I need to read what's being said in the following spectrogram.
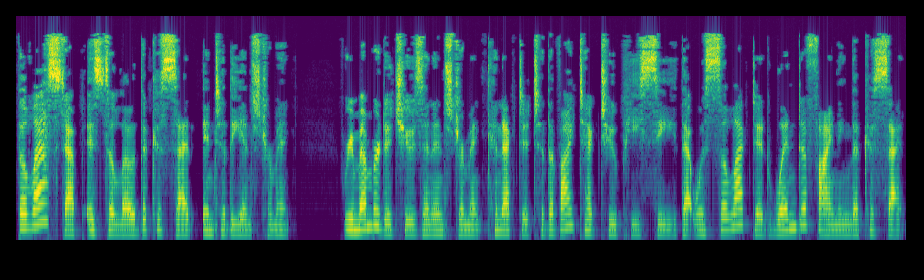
The last step is to load the cassette into the instrument. Remember to choose an instrument connected to the Vitek 2 PC that was selected when defining the cassette.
